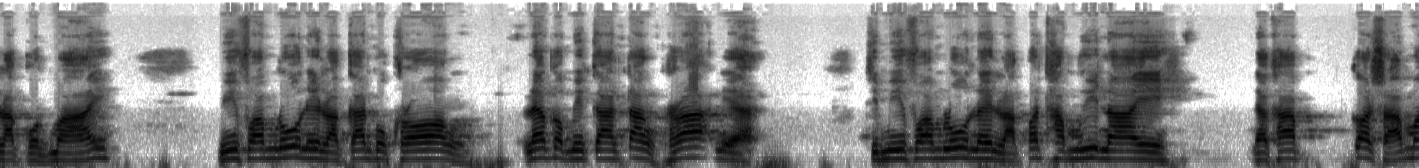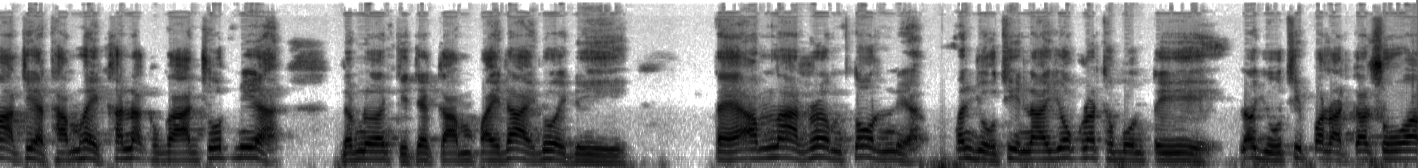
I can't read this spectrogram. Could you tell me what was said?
หลักกฎหมาย มีความรู้ในหลักการปกครอง แล้วก็มีการตั้งพระเนี่ยที่มีความรู้ในหลักพระธรรมวินัยนะครับ ก็สามารถที่จะทำให้คณะกรรมการชุดเนี่ยดำเนินกิจกรรมไปได้ด้วยดี แต่อำนาจเริ่มต้นเนี่ยมันอยู่ที่นายกรัฐมนตรี แล้วอยู่ที่ปลัดกระทรวง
